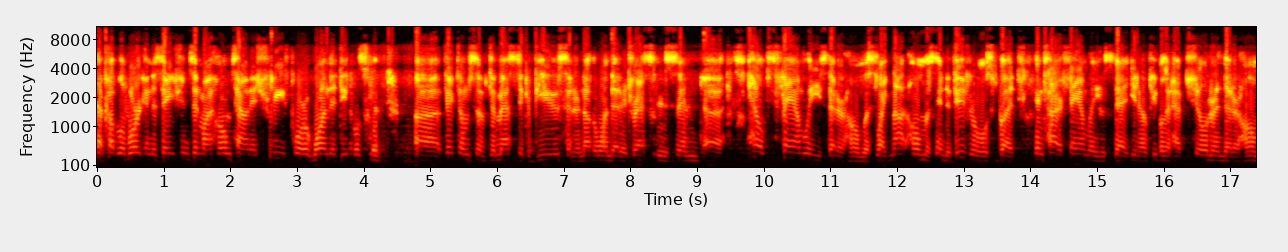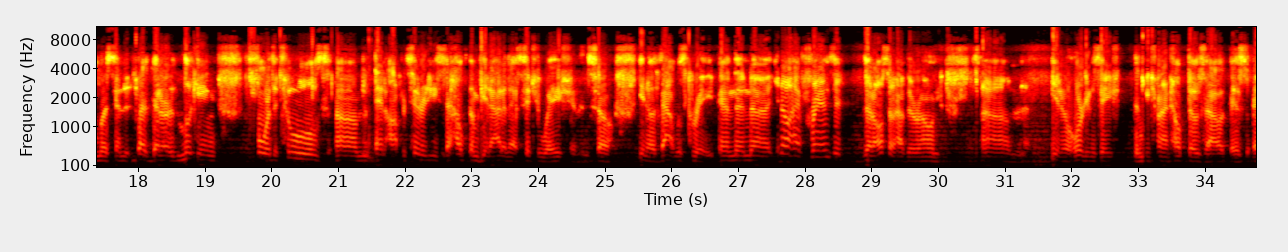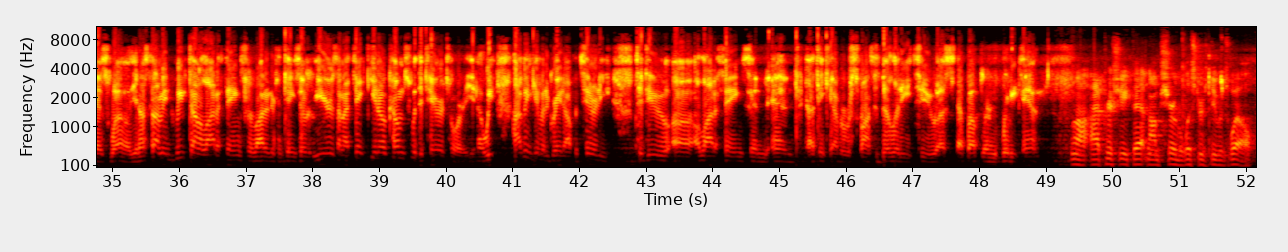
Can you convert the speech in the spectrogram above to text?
a couple of organizations in my hometown in Shreveport. One that deals with uh, victims of domestic abuse, and another one that addresses and uh, helps families that are homeless, like not homeless individuals, but entire families that, you know, people that have children that are homeless and that are looking for the tools um, and opportunities to help them get out of that situation. And so, you know, that was great. And then, uh, you know, I have friends that that also have their own, um, you know, organization and we try and help those out as as well. You know, so I mean, we've done a lot of things for a lot of different things over the years, and I think you know, comes with the territory. You know, we I've been given a great opportunity to do uh, a lot of things, and and I think you have a responsibility to uh, step up when when you can. Well, I appreciate that, and I'm sure the listeners do as well.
